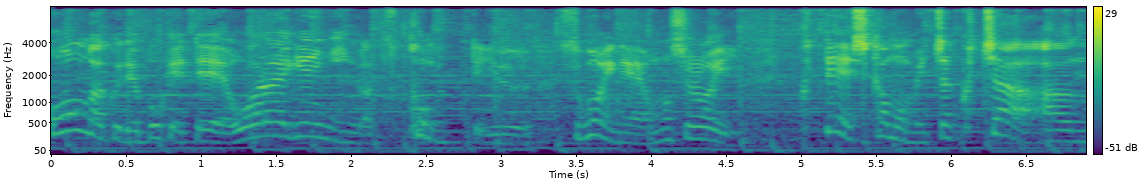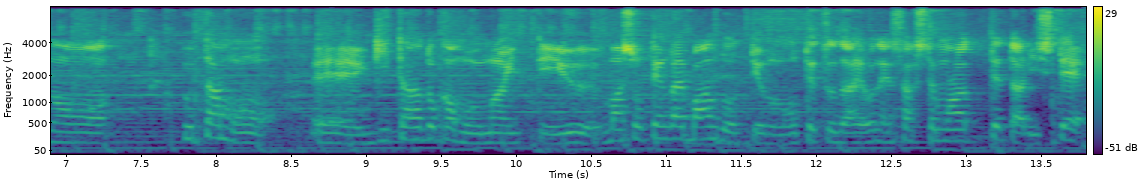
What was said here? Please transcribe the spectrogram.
あ、音楽でボケてお笑い芸人が突っ込むっていうすごいね面白いくてしかもめちゃくちゃ、あの、歌もえー、ギターとかもうまいっていう、まあ、商店街バンドっていうののお手伝いをねさせてもらってたりして、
